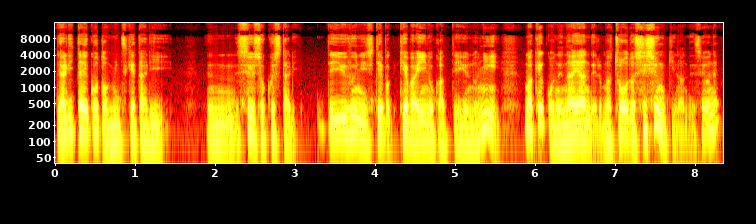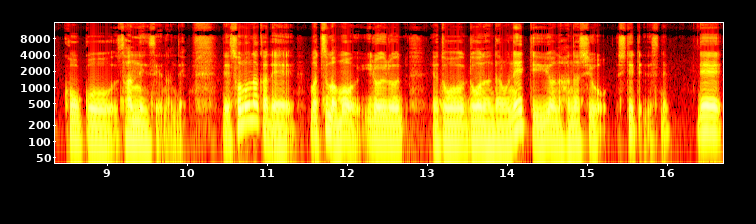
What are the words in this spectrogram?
やりたいことを見つけたり、うん、就職したりっていう風にしていけばいいのかっていうのに、まあ結構ね悩んでる。まあちょうど思春期なんですよね。高校3年生なんで。で、その中で、まあ妻もいろいろどう、どうなんだろうねっていうような話をしててですね。で、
